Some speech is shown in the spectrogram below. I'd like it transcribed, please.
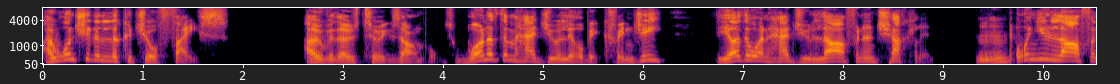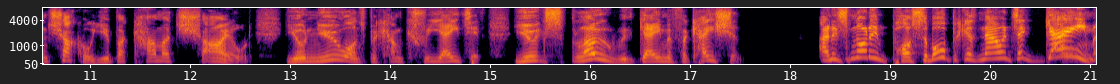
I want you to look at your face over those two examples. One of them had you a little bit cringy, the other one had you laughing and chuckling. Mm-hmm. When you laugh and chuckle, you become a child. Your neurons become creative. You explode with gamification. And it's not impossible because now it's a game.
